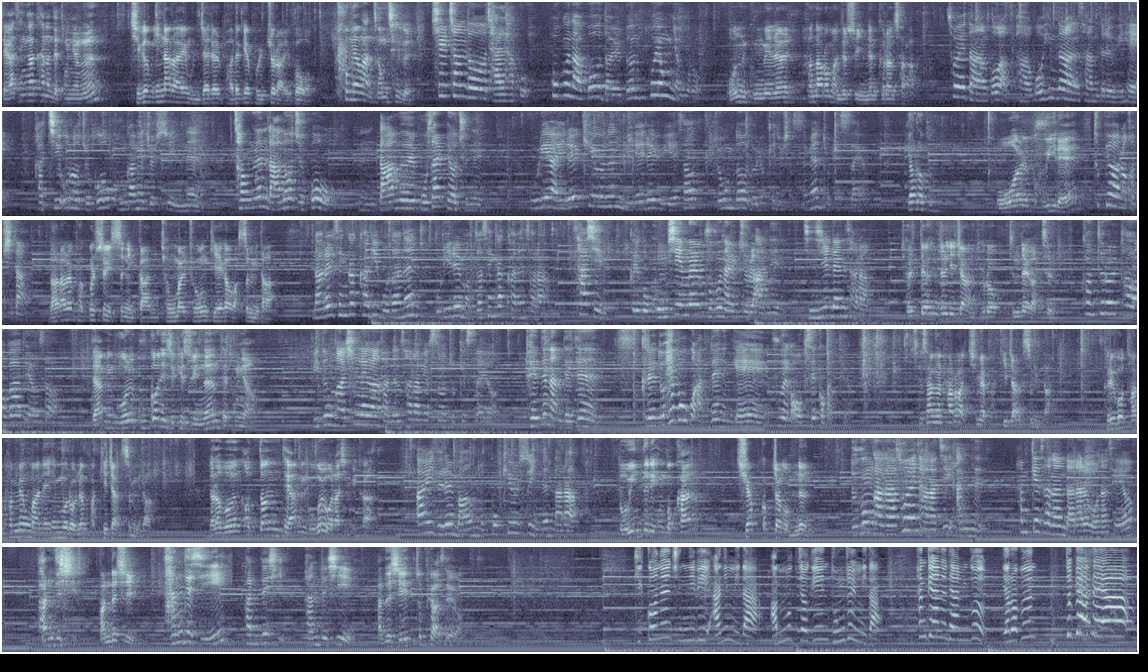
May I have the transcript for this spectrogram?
제가 생각하는 대통령은 지금 이 나라의 문제를 바르게 볼 줄 알고 투명한 정책을 실천도 잘하고 포근하고 넓은 포용력으로 온 국민을 하나로 만들 수 있는 그런 사람. 소외당하고 아파하고 힘들어하는 사람들을 위해 같이 울어주고 공감해 줄 수 있는 정은 나눠주고 음, 남을 보살펴주는 우리 아이를 키우는 미래를 위해서 조금 더 노력해 주셨으면 좋겠어요. 여러분 5월 9일에 투표하러 갑시다. 나라를 바꿀 수 있으니까 정말 좋은 기회가 왔습니다. 나를 생각하기보다는 우리를 먼저 생각하는 사람. 사실 그리고 공심을 구분할 줄 아는 진실된 사람. 절대 흔들리지 않도록 등대 같은 컨트롤 타워가 되어서 대한민국을 굳건히 지킬 수 있는 대통령. 믿음과 신뢰가 가는 사람이었으면 좋겠어요. 되든 안 되든 그래도 해보고 안 되는 게 후회가 없을 것 같아요. 세상은 하루아침에 바뀌지 않습니다. 그리고 단 한 명만의 힘으로는 바뀌지 않습니다. 여러분 어떤 대한민국을 원하십니까? 아이들을 마음 놓고 키울 수 있는 나라. 노인들이 행복한 취업 걱정 없는 누군가가 소외당하지 않는 함께 사는 나라를 원하세요? 반드시 반드시 반드시 반드시 반드시 반드시 투표하세요. 기권은 중립이 아닙니다. 암묵적인 동조입니다. 함께하는 대한민국 여러분 투표하세요.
